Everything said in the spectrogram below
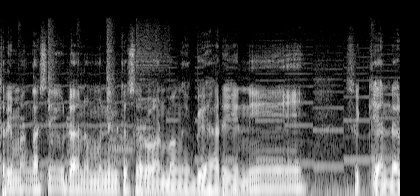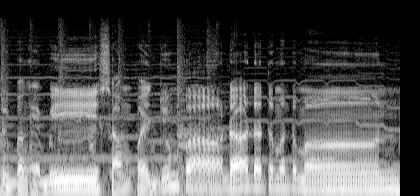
Terima kasih udah nemenin keseruan Bang Ebi hari ini. Sekian dari Bang Ebi, sampai jumpa. Dadah teman-teman.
